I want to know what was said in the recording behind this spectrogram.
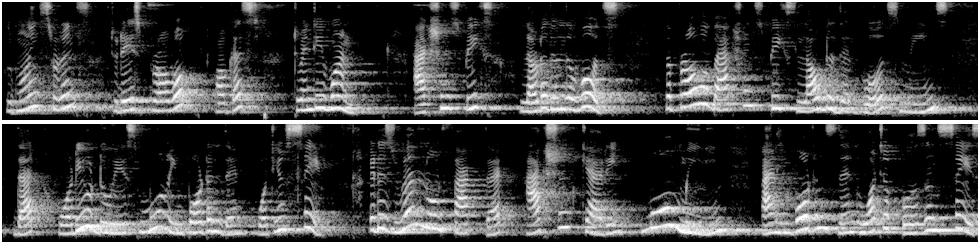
Good morning, students. Today's proverb, August 21. Action speaks louder than the words. The proverb action speaks louder than words means that what you do is more important than what you say. It is well known fact that action carry more meaning and importance than what a person says.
